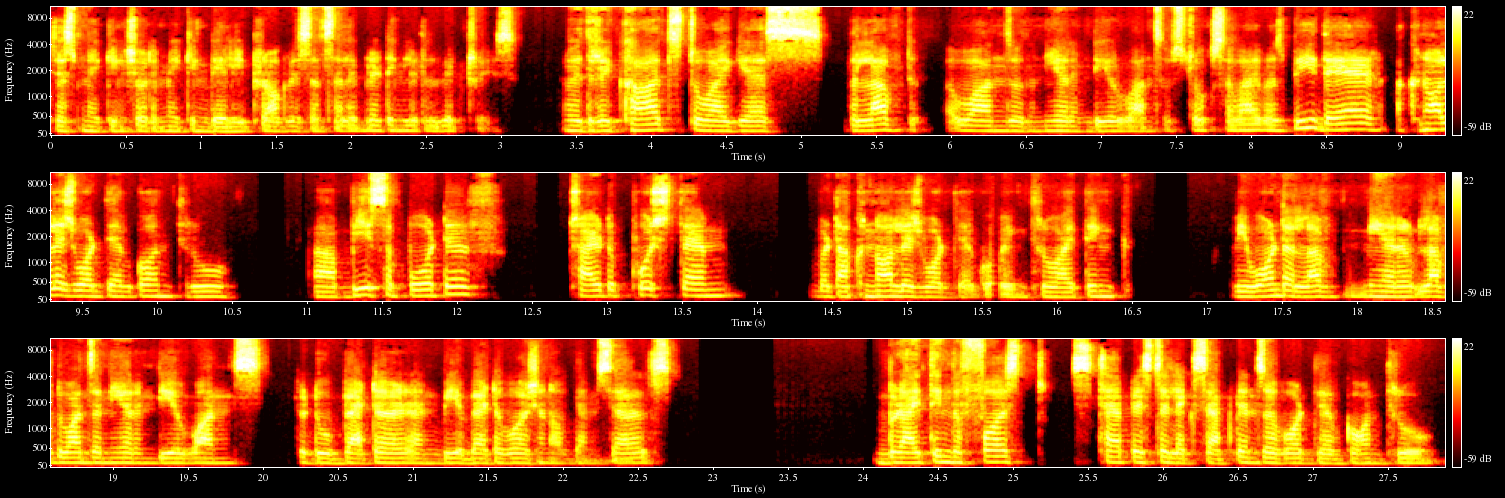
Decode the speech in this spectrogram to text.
just making sure i'm making daily progress and celebrating little victories with regards to, I guess, the loved ones or the near and dear ones of stroke survivors, be there, acknowledge what they've gone through, uh, be supportive, try to push them, but acknowledge what they're going through. I think we want our loved near loved ones and near and dear ones to do better and be a better version of themselves. But I think the first step is still acceptance of what they have gone through.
